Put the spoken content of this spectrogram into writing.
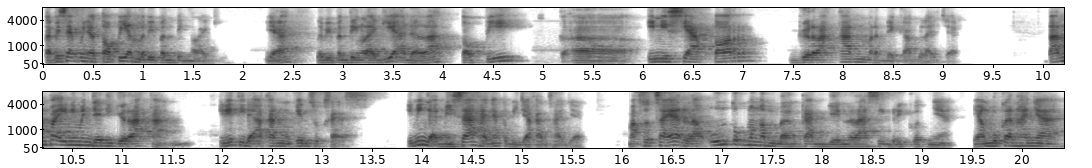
Tapi saya punya topi yang lebih penting lagi, ya. Lebih penting lagi adalah topi uh, inisiator gerakan Merdeka Belajar. Tanpa ini menjadi gerakan, ini tidak akan mungkin sukses. Ini nggak bisa hanya kebijakan saja. Maksud saya adalah untuk mengembangkan generasi berikutnya yang bukan hanya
